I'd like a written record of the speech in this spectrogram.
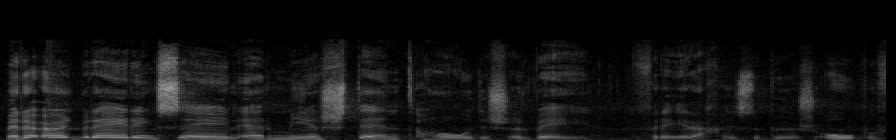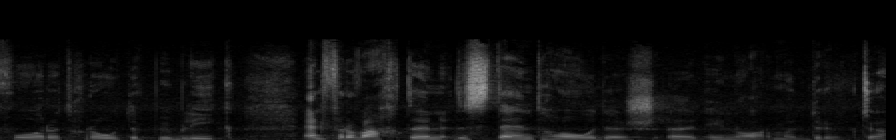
Met de uitbreiding zijn er meer standhouders erbij. Vrijdag is de beurs open voor het grote publiek en verwachten de standhouders een enorme drukte.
